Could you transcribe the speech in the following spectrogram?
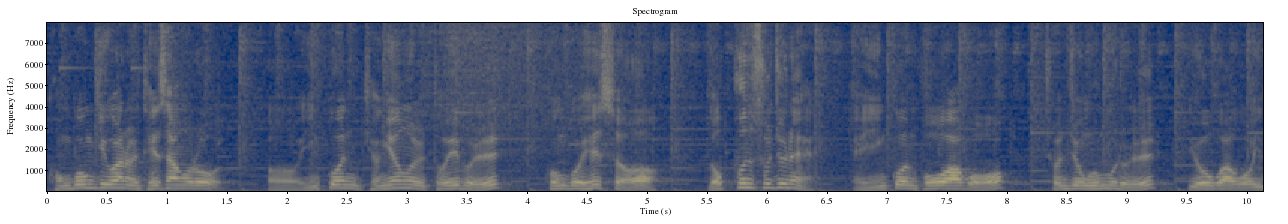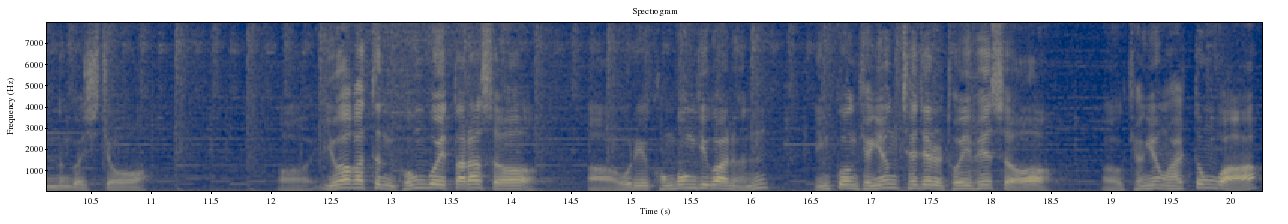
공공기관을 대상으로 어, 인권 경영을 도입을 권고해서 높은 수준의 에, 인권 보호하고 존중 의무를 요구하고 있는 것이죠. 어, 이와 같은 권고에 따라서 어, 우리 공공기관은 인권 경영 체제를 도입해서 어, 경영 활동과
